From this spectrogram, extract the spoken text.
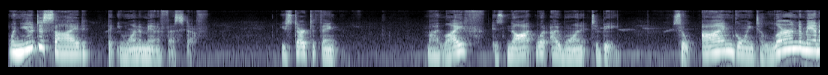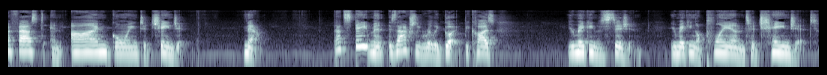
When you decide that you want to manifest stuff, you start to think, my life is not what I want it to be. So I'm going to learn to manifest and I'm going to change it. Now, that statement is actually really good because you're making a decision, you're making a plan to change it.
